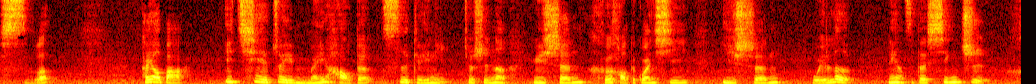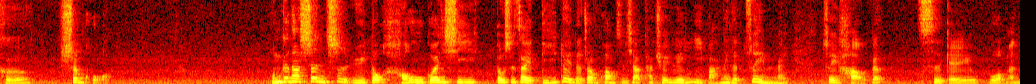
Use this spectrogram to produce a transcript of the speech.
死了。他要把一切最美好的赐给你，就是那与神和好的关系，以神为乐那样子的心智和生活。我们跟他甚至于都毫无关系，都是在敌对的状况之下，他却愿意把那个最美、最好的赐给我们。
